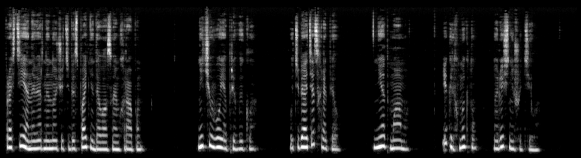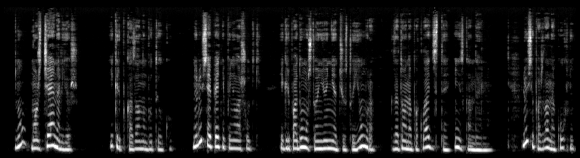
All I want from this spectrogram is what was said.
Прости, я, наверное, ночью тебе спать не давал своим храпом. Ничего, я привыкла. У тебя отец храпел? Нет, мама. Игорь хмыкнул, но Люся не шутила. Ну, может, чая нальешь? Игорь показал на бутылку. Но Люся опять не поняла шутки. Игорь подумал, что у нее нет чувства юмора, зато она покладистая и не скандальная. Люся пошла на кухню,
